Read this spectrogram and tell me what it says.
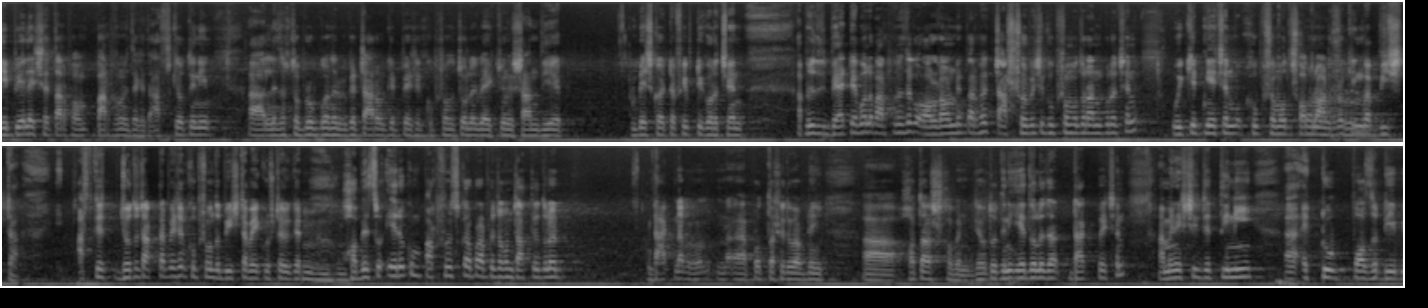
ডিপিএলে সে তার পারফরমেন্স দেখেছে। আজকেও তিনি লেজেন্স অফ রূপগঞ্জের উইকেট চার উইকেট পেয়েছেন। খুব সুন্দর চলে যায় একচল্লিশ রান দিয়ে বেশ কয়েকটা ফিফটি করেছেন। আপনি যদি ব্যাটে বলে পারফরমেন্স দেখো অলরাউন্ডিং পারফরমেন্স চারশোর বেশি খুব সম্ভবত রান করেছেন। উইকেট নিয়েছেন খুব সম্ভবত সতেরো আঠারো কিংবা বিশটা। আজকে যেহেতু চারটা পেয়েছেন খুব সম্ভবত বিশটা বা একুশটা উইকেট হবে। সো এরকম পারফরমেন্স করার পর আপনি যখন জাতীয় দলের ডাক না পাবেন প্রত্যাশিত আপনি হতাশ হবেন। যেহেতু তিনি এ দলে ডাক পেয়েছেন আমি নিশ্চিত যে তিনি একটু পজিটিভ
